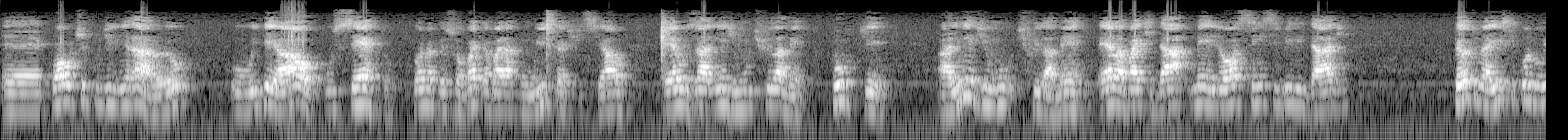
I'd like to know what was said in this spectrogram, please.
É, qual tipo de linha? Ah, eu, o ideal, o certo, quando a pessoa vai trabalhar com isca artificial, é usar a linha de multifilamento. Por quê? A linha de multifilamento ela vai te dar melhor sensibilidade tanto na isca quando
